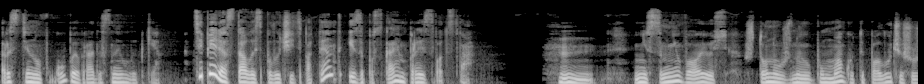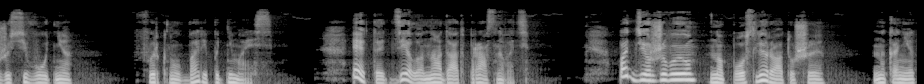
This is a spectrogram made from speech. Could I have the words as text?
растянув губы в радостной улыбке. "Теперь осталось получить патент и запускаем производство". "Хм, не сомневаюсь, что нужную бумагу ты получишь уже сегодня", фыркнул Барри, поднимаясь. Это дело надо отпраздновать. Поддерживаю, но после ратуши. Наконец,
